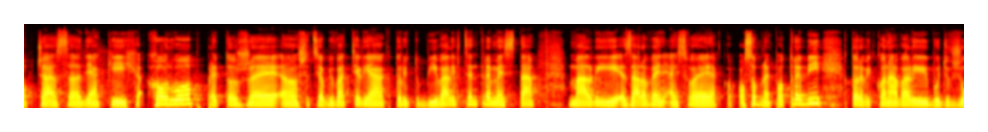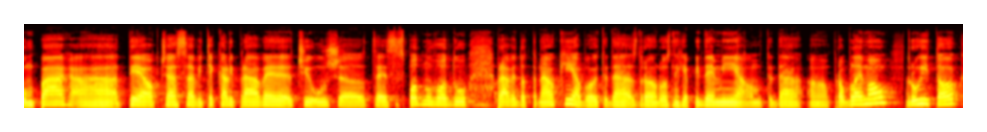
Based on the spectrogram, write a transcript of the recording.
občas nejakých chorôb, pretože e, všetci obyvateľia, ktorí tu bývali v centre mesta, mali zároveň aj svoje osobné potreby, ktoré vykonávali buď v žumpách a tie občas vytekali práve či už cez spodnú vodu práve do Trnavky a boli teda zdrojom rôznych epidémií alebo teda problémov. Druhý tok,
